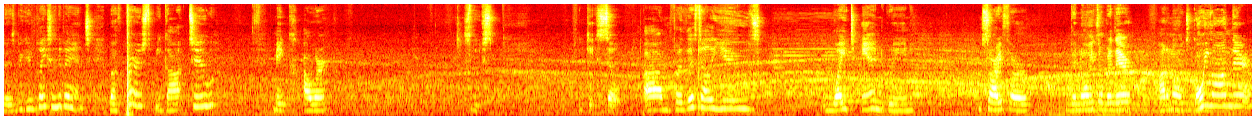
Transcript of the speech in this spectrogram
let's begin placing the bands. But first, we got to make our sleeves. Okay, so um, for this I'll use white and green. I'm sorry for the noise over there. I don't know what's going on there.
